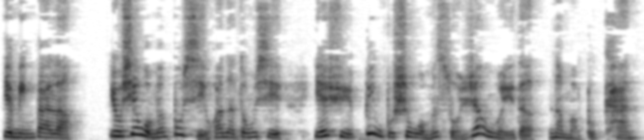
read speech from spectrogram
也明白了有些我们不喜欢的东西，也许并不是我们所认为的那么不堪。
